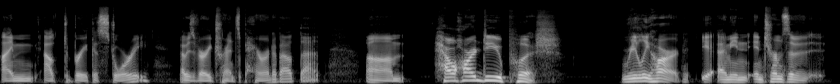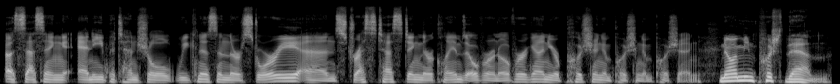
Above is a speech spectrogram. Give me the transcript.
I'm out to break a story. I was very transparent about that. Um, How hard do you push? really hard. I mean, in terms of assessing any potential weakness in their story and stress testing their claims over and over again, you're pushing and pushing and pushing. No, I mean push them.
